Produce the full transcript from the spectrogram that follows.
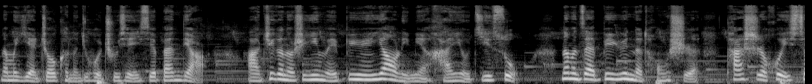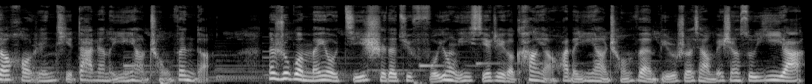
那么眼周可能就会出现一些斑点儿啊。这个呢是因为避孕药里面含有激素，那么在避孕的同时，它是会消耗人体大量的营养成分的。那如果没有及时的去服用一些这个抗氧化的营养成分，比如说像维生素 E 呀、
